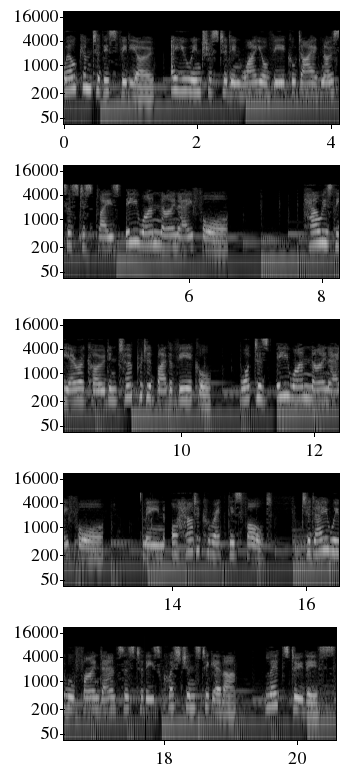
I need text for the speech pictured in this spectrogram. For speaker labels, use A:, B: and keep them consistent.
A: Welcome to this video. Are you interested in why your vehicle diagnosis displays B19A4? How is the error code interpreted by the vehicle? What does B19A4 mean, or how to correct this fault? Today we will find answers to these questions together. Let's do this.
